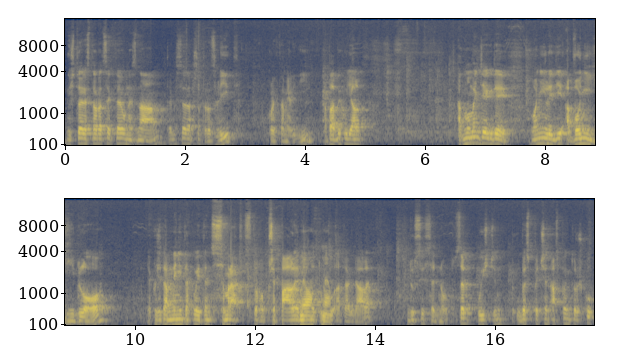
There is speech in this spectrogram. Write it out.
Když to je restaurace, kterou neznám, tak bych se napřed rozhlíd, kolik tam je lidí, a pak bych udělal... A v momentě, kdy voní lidi a voní jídlo, jakože tam není takový ten smrad z toho přepáleného tuku jo. a tak dále, jdu si sednout. Jsem ujištěn, ubezpečen aspoň trošku,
